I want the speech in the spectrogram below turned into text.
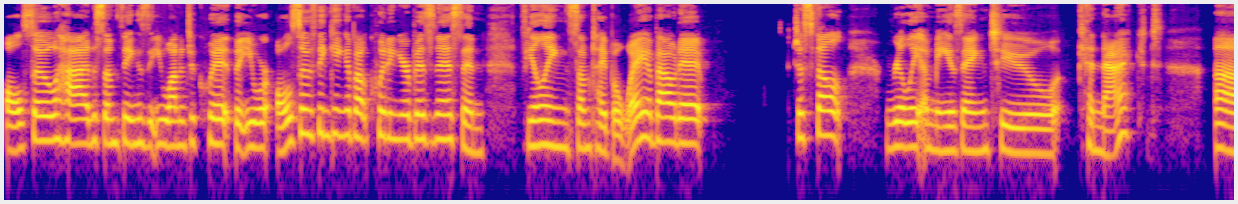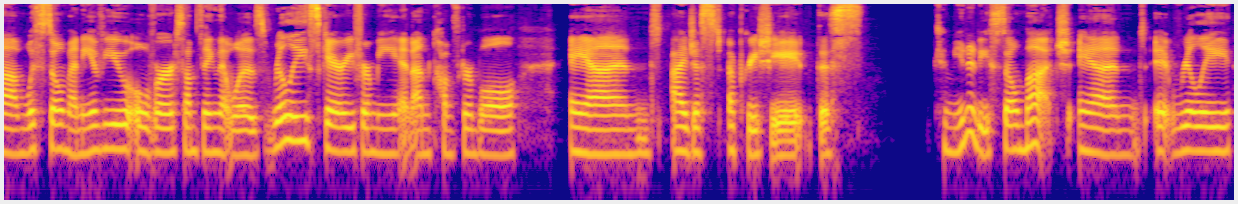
also had some things that you wanted to quit, that you were also thinking about quitting your business and feeling some type of way about it. Just felt really amazing to connect um, with so many of you over something that was really scary for me and uncomfortable and I just appreciate this community so much. And it really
